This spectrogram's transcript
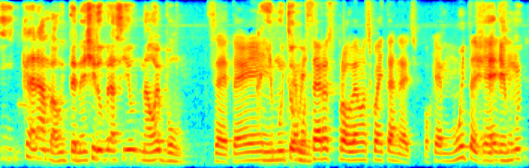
E caramba, a internet do Brasil não é bom. Você tem, é muito temos ruim. sérios problemas com a internet, porque é muita gente, é, é muito...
